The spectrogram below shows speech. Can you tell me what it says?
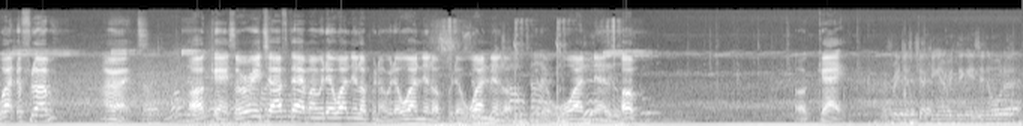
What the flub? Alright. So it's one nil Okay, so we reach half time and with a 1 0 up, you know, with a 1 0 up, with a 1 0 up, with a 1 0 up. Okay, Referee just checking everything is in order.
